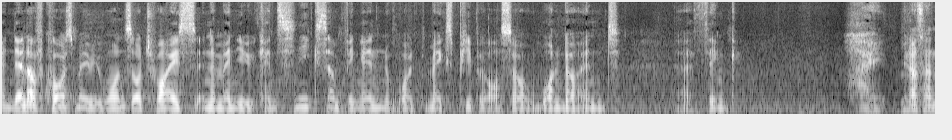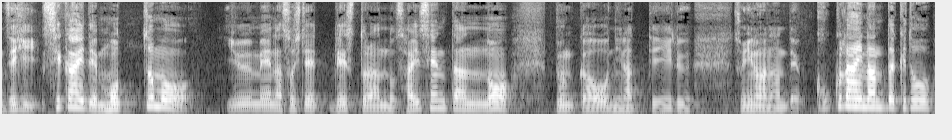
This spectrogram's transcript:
and then, of course, maybe once or twice in the menu, you can sneak something in what makes people also wonder and uh, think. はい、皆さんぜひ世界で最も有名なそしてレストランの最先端の文化を担っているそういうのはなんで国内なんだけど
